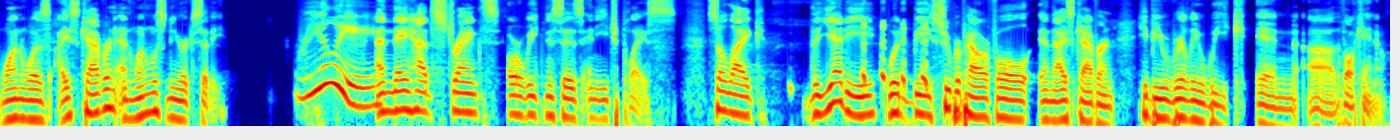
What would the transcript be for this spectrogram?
one was ice cavern, and one was New York City. Really? And they had strengths or weaknesses in each place. So, like the Yeti would be super powerful in the ice cavern. He'd be really weak in uh, the volcano.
